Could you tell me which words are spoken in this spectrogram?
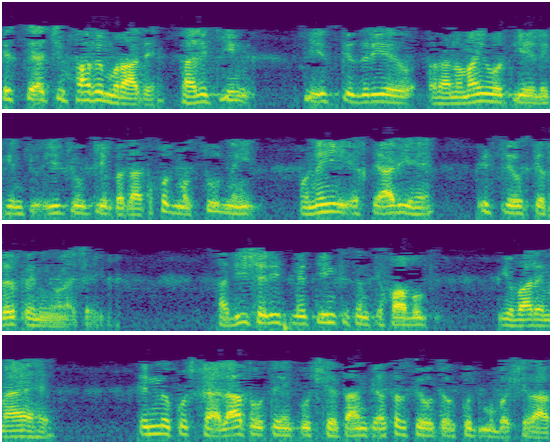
اس سے اچھی خواب مراد ہے۔ سالکین کی اس کے ذریعے رہنمائی ہوتی ہے لیکن یہ چونکہ بذات خود مقصود نہیں وہ نہیں اختیاری ہے اس لیے اس کے در پہ نہیں ہونا چاہیے۔ حدیث شریف میں تین قسم کے خوابوں کے بارے میں آیا ہے۔ ان میں کچھ خیالات ہوتے ہیں کچھ شیطان کے اثر سے ہوتے ہیں اور کچھ مبشرات۔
